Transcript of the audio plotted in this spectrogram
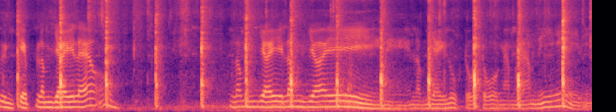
ขึ้นเก็บลำไยแล้วลำไยลำไยนี่ลำไยลูกโตๆงามๆนี่นี่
